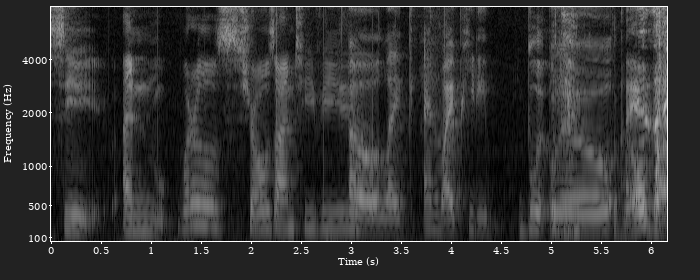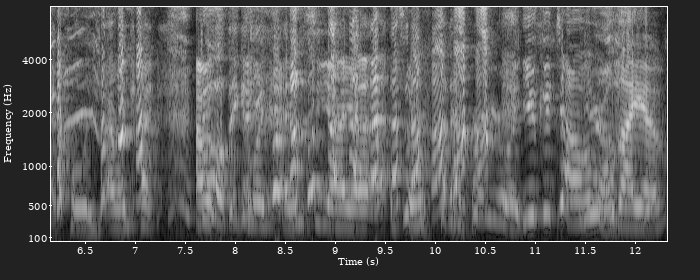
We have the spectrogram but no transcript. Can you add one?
See, and what are those shows on TV? Oh, like NYPD Blue, Blue. the oh robot. Holy shit! I, like, I, I No. was thinking like NCIS or whatever. You're like, you could tell how old I am.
